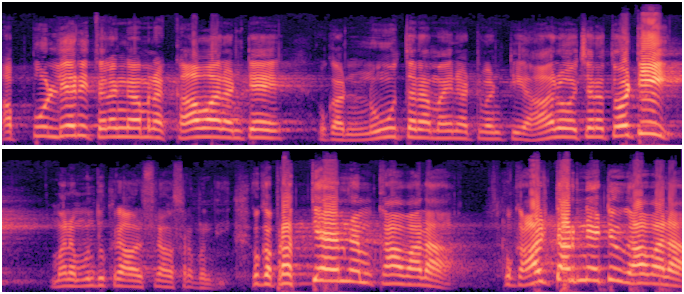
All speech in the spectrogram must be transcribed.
అప్పులు లేని తెలంగాణ మనకు కావాలంటే ఒక నూతనమైనటువంటి ఆలోచనతోటి మనం ముందుకు రావాల్సిన అవసరం ఉంది. ఒక ప్రత్యామ్నాయం కావాలా? ఒక ఆల్టర్నేటివ్ కావాలా?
